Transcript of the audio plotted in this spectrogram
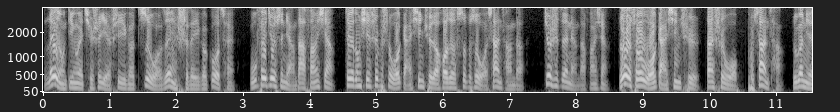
内容定位其实也是一个自我认识的一个过程，无非就是两大方向，这个东西是不是我感兴趣的，或者是不是我擅长的，就是这两大方向。如果说我感兴趣，但是我不擅长，如果你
